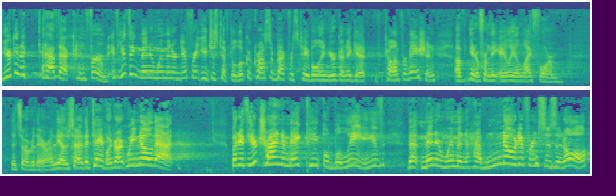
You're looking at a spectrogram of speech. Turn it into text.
you're going to have that confirmed. If you think men and women are different, you just have to look across the breakfast table and you're going to get confirmation of, you know, from the alien life form that's over there on the other side of the table, right? We know that. But if you're trying to make people believe that men and women have no differences at all,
